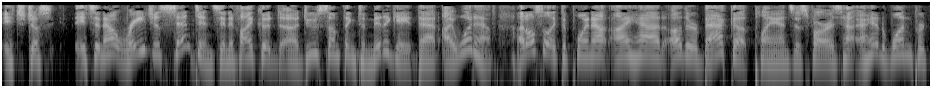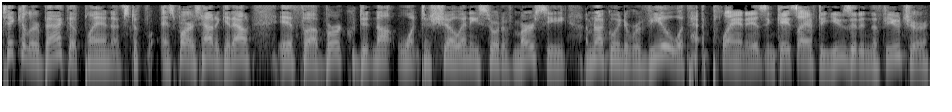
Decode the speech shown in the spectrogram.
it's just it's an outrageous sentence. And if i could uh, do something to mitigate that i would have. I'd also like to point out i had other backup plans as far as how, i had one particular backup plan as, to, as far as how to get out if uh, burke did not want to show any sort of mercy. I'm not going to reveal what that plan is in case i have to use it in the future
